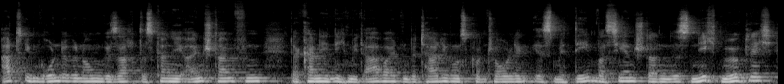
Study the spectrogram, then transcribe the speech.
hat im Grunde genommen gesagt, das kann ich einstampfen, da kann ich nicht mitarbeiten. Beteiligungscontrolling ist mit dem, was hier entstanden ist, nicht möglich.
